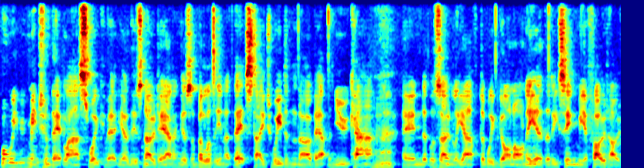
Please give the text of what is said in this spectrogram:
Well, we mentioned that last week about, you know, there's no doubting his ability, and at that stage we didn't know about the new car. Mm. And it was only after we'd gone on air that he sent me a photo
